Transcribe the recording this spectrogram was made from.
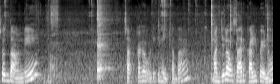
చూద్దామండి చక్కగా ఉడికినాయి కదా. మధ్యలో ఒకసారి కలిపాను.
